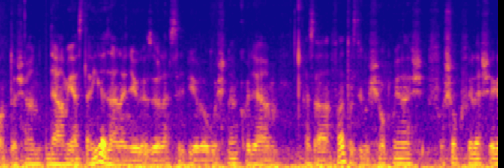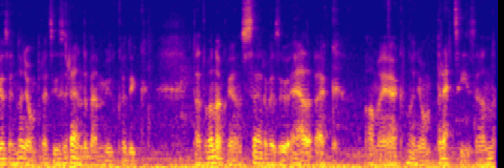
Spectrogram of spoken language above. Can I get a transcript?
pontosan. De ami aztán igazán lenyűgöző lesz egy biológusnak, hogy ez a fantasztikus sokféles, sokféleség, ez egy nagyon precíz rendben működik. Tehát vannak olyan szervező elvek, amelyek nagyon precízen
